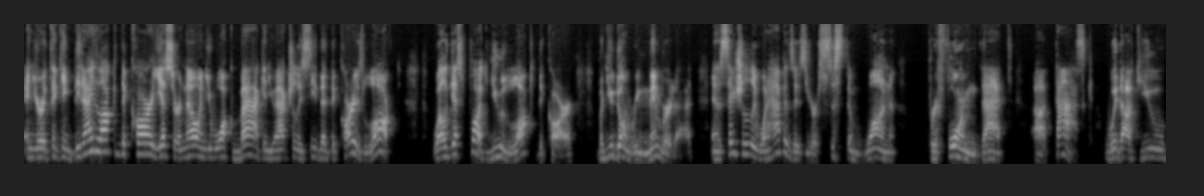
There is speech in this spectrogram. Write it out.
and you're thinking, did I lock the car? Yes or no? And you walk back and you actually see that the car is locked. Well, guess what? You locked the car, but you don't remember that. And essentially, what happens is your system one performed that uh, task without you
